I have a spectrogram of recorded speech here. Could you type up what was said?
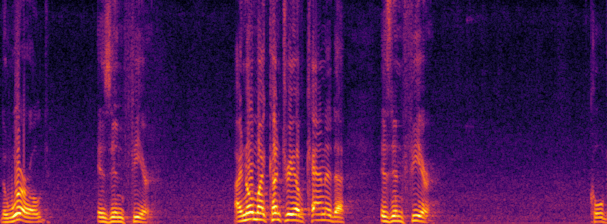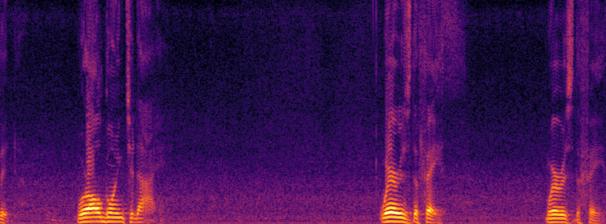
The world is in fear. I know my country of Canada is in fear. COVID. We're all going to die. Where is the faith? Where is the faith?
